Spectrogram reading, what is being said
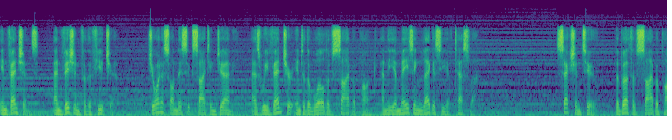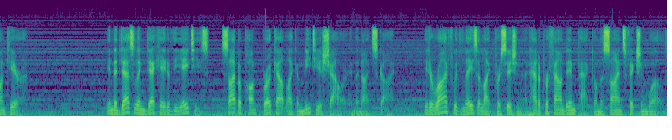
inventions, and vision for the future. Join us on this exciting journey as we venture into the world of cyberpunk and the amazing legacy of Tesla. Section 2 The Birth of Cyberpunk Era. In the dazzling decade of the 80s, cyberpunk broke out like a meteor shower in the night sky. It arrived with laser like precision and had a profound impact on the science fiction world.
